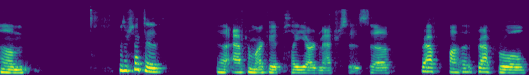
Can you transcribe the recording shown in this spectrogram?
Um, with respect to uh, aftermarket play yard mattresses, uh, draft uh, draft rule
